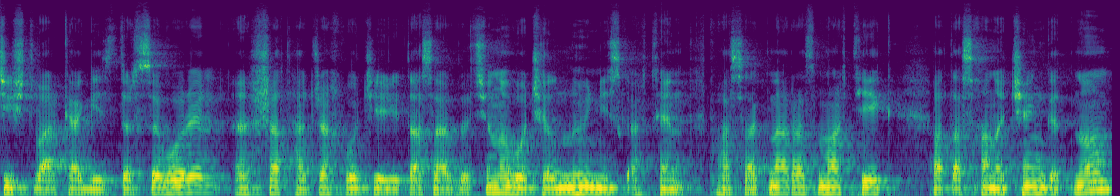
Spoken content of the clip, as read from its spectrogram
ճիշտ վարկագիծ դրսևորել շատ հաճախ ոչ երիտասարդությունը, ոչ էլ նույնիսկ արդեն հասակն առած մարդիկ պատասխանը չեն գտնում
